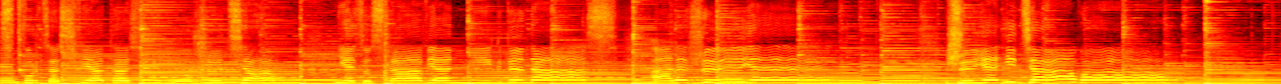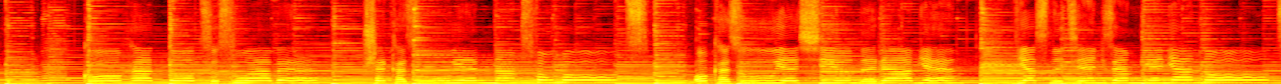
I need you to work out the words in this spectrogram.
Stwórca świata, źródło życia, nie zostawia nigdy nas, ale żyje, żyje i działa. Kocha to, co słabe, przekazuje nam swą moc, okazuje silne ramię, jasny dzień zamienia noc,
